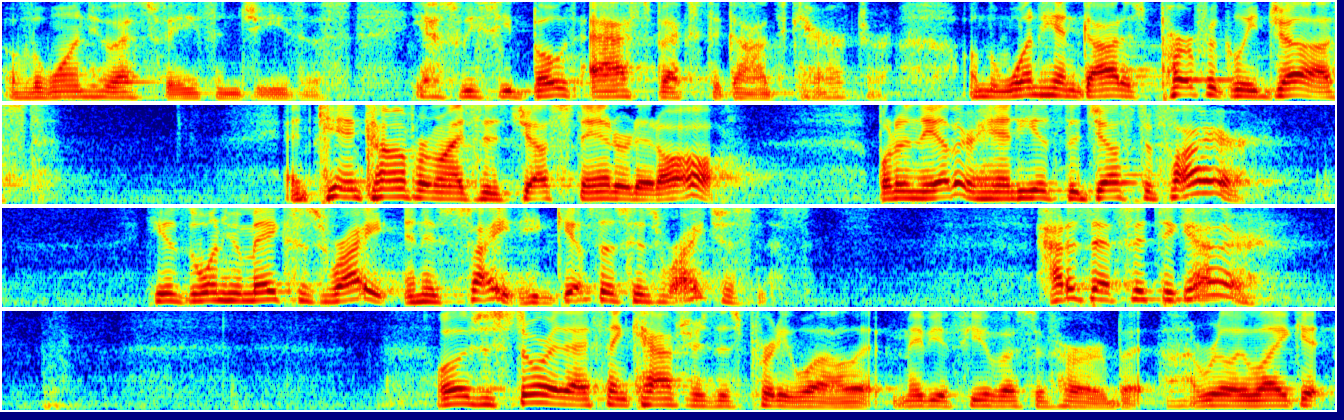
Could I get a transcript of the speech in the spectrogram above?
of the one who has faith in Jesus. Yes, we see both aspects to God's character. On the one hand, God is perfectly just and can't compromise his just standard at all. But on the other hand, he is the justifier. He is the one who makes us right in His sight. He gives us His righteousness. How does that fit together? Well, there's a story that I think captures this pretty well that maybe a few of us have heard, but I really like it.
